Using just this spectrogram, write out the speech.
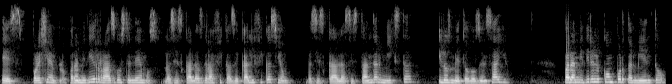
es, por ejemplo, para medir rasgos tenemos las escalas gráficas de calificación, las escalas estándar mixta, y los métodos de ensayo. Para medir el comportamiento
